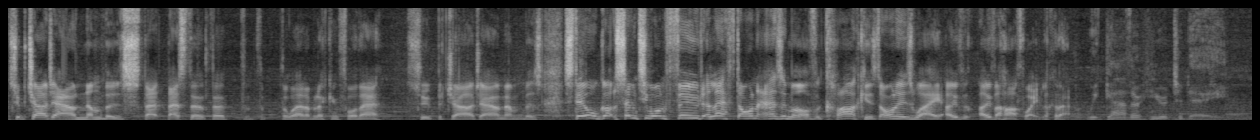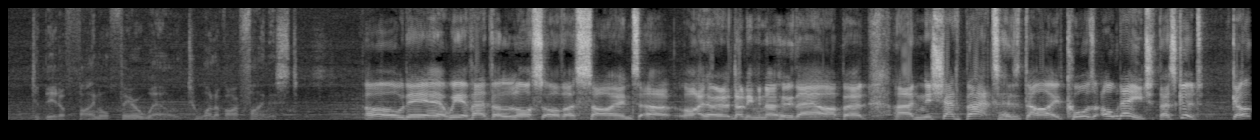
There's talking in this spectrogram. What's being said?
Supercharge our numbers. That that's the the, the, the word I'm looking for there. Supercharge our numbers. Still got 71 food left on Asimov. Clark is on his way. Over over halfway. Look at that. We gather here today to bid a final farewell to one of our finest. Oh dear, we have had the loss of a science. Uh, well, I don't, don't, even know who they are, but uh, Nishad Bat has died. Cause old age. That's good. Go,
